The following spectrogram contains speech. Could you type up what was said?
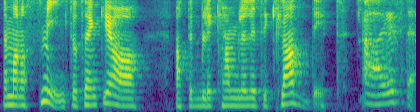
när man har smink, då tänker jag att det blir, kan bli lite kladdigt. Ja, just det.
